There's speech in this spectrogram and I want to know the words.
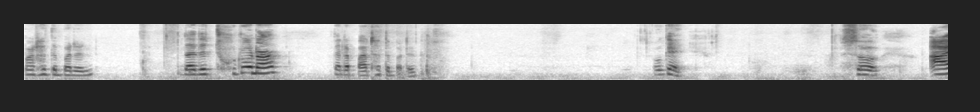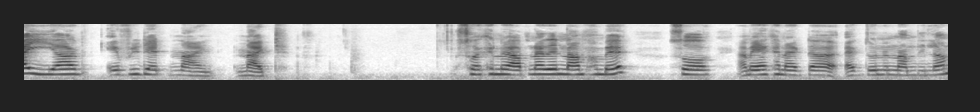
পাঠাতে পারেন। যাদের ছোট নাম, তারা পাঠাতে পারেন। Okay so I yawn every day night night so এখানে আপনাদের নাম হবে। সো আমি এখানে একটা, একজনের নাম দিলাম।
